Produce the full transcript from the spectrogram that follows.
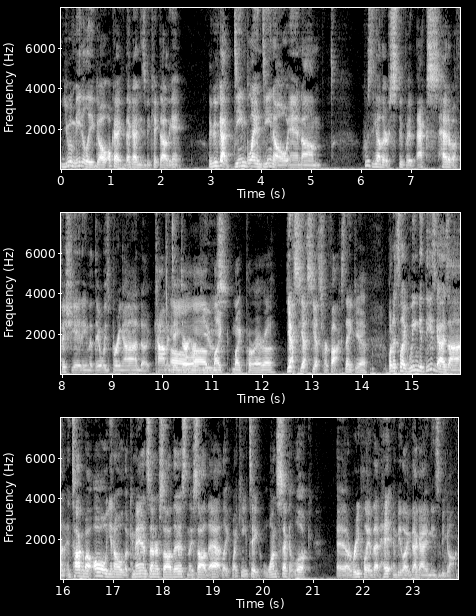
you immediately go, okay, that guy needs to be kicked out of the game. Like we've got Dean Blandino and um, who's the other stupid ex head of officiating that they always bring on to commentate during uh, reviews? Mike Mike Pereira. Yes, yes, yes, for Fox. Thank you. Yeah. But it's like we can get these guys on and talk about, oh, you know, the command center saw this and they saw that. Like, why can't you take one second look at a replay of that hit and be like, that guy needs to be gone?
